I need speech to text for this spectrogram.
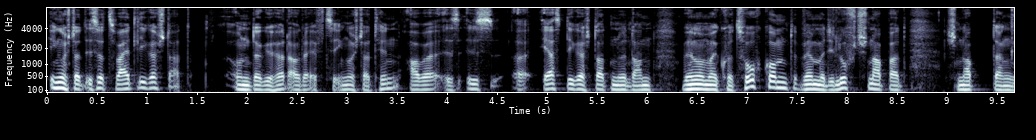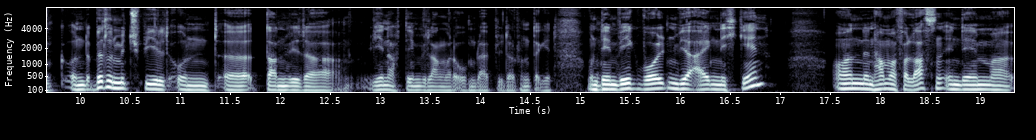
Ingolstadt ist eine Zweitligastadt und da gehört auch der FC Ingolstadt hin, aber es ist äh, Erstligastadt nur dann, wenn man mal kurz hochkommt, wenn man die Luft schnappert, schnappt dann und ein bisschen mitspielt und äh, dann wieder, je nachdem wie lange man da oben bleibt, wieder runtergeht. Und den Weg wollten wir eigentlich gehen. Und den haben wir verlassen, indem wir,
